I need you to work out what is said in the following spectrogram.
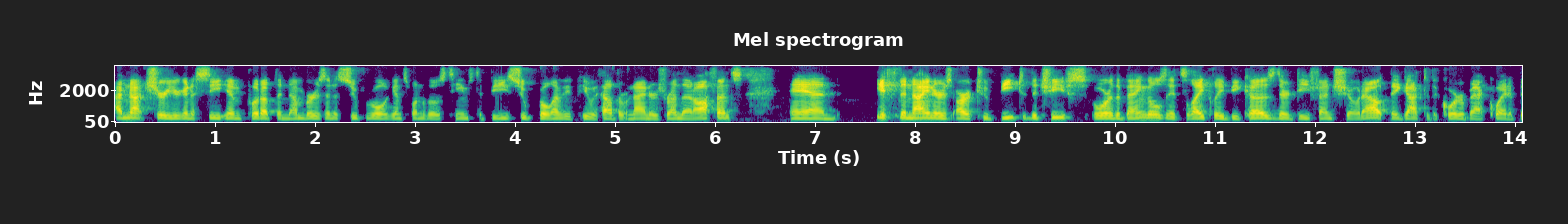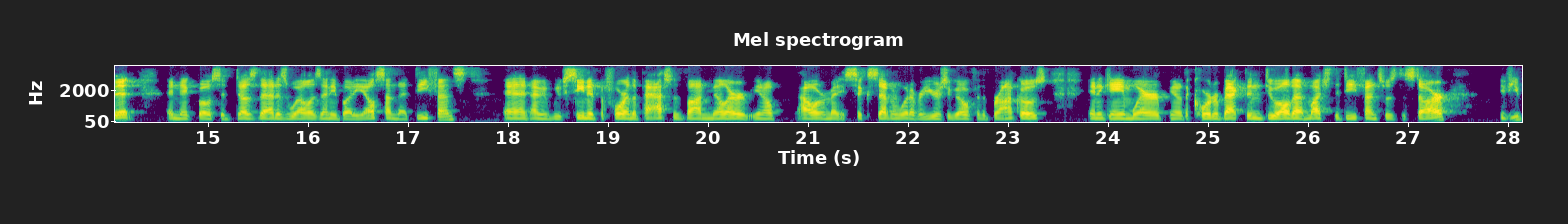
I'm not sure you're going to see him put up the numbers in a Super Bowl against one of those teams to be Super Bowl MVP with how the Niners run that offense. And if the Niners are to beat the Chiefs or the Bengals, it's likely because their defense showed out. They got to the quarterback quite a bit, and Nick Bosa does that as well as anybody else on that defense. And I mean, we've seen it before in the past with Von Miller, you know, however many six, seven, whatever years ago for the Broncos in a game where, you know, the quarterback didn't do all that much. The defense was the star. If you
